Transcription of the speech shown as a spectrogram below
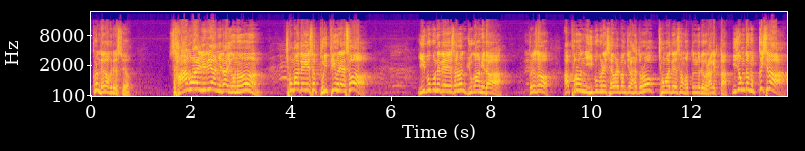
그럼 내가 그랬어요. 사과할 일이 아니라 이거는 청와대에서 브리핑을 해서 이 부분에 대해서는 유감이다. 그래서 앞으로는 이 부분의 재발 방지를 하도록 청와대에서는 어떤 노력을 하겠다. 이 정도면 끝이다.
